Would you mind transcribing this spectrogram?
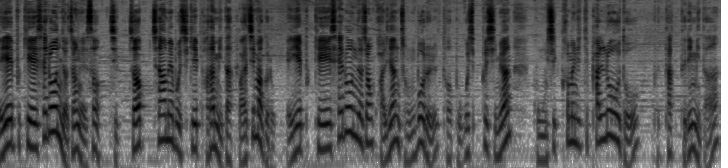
AFK의 새로운 여정에서 직접 체험해 보시기 바랍니다. 마지막으로 AFK의 새로운 여정 관련 정보를 더 보고 싶으시면 공식 커뮤니티 팔로우도 부탁드립니다.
